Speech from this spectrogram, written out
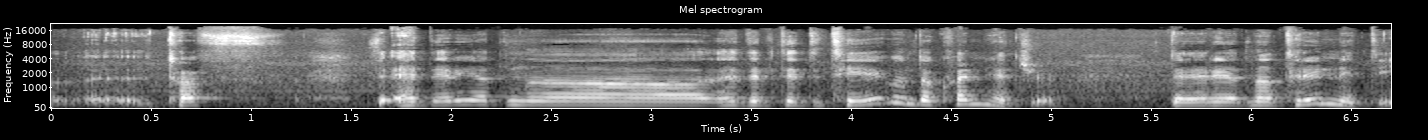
uh, töff Þetta er hérna þetta er, þetta er tegund á kvenhetju. Þetta er hérna Trinity.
